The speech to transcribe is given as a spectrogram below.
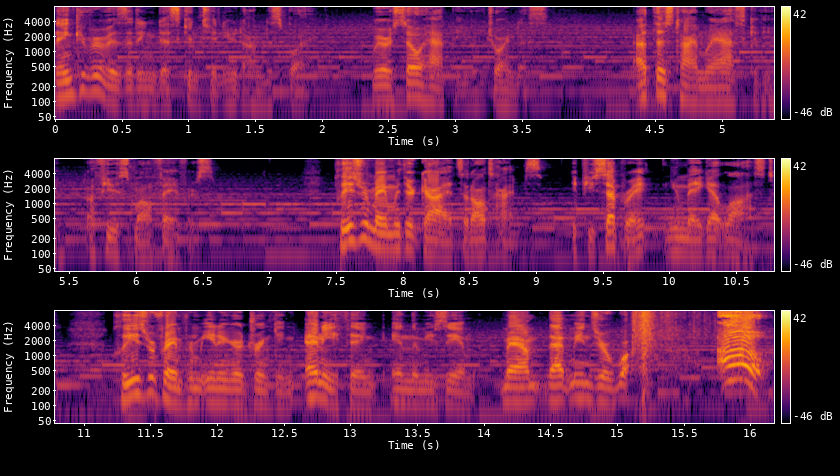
Thank you for visiting Discontinued on Display. We are so happy you have joined us. At this time, we ask of you a few small favors. Please remain with your guides at all times. If you separate, you may get lost. Please refrain from eating or drinking anything in the museum. Ma'am, that means you're wa- Oh!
